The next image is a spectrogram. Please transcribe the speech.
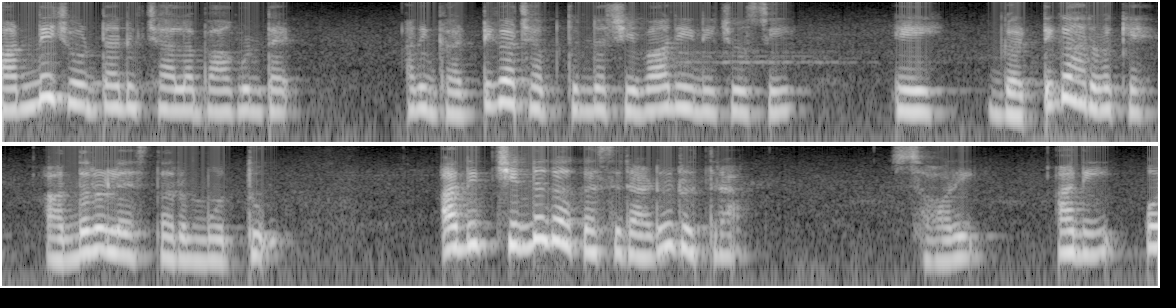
అన్నీ చూడడానికి చాలా బాగుంటాయి. అని గట్టిగా చెప్తున్న శివానీని చూసి ఏయ్ గట్టిగా అరవకే అందరూ లేస్తారు మొద్దు అని చిన్నగా కసిరాడు రుద్ర. సారీ అని ఓ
